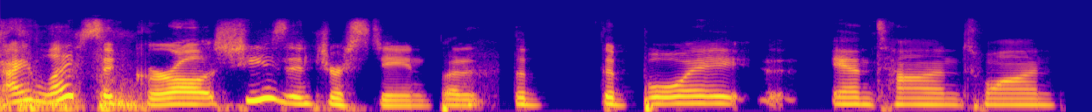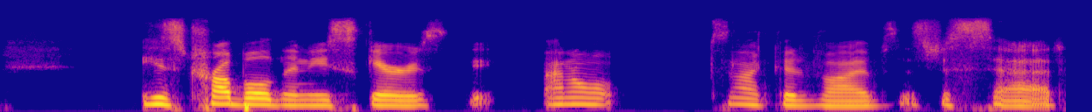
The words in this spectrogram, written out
I like the girl. She's interesting, but the the boy Anton Tuan, he's troubled and he scares. I don't. It's not good vibes. It's just sad.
